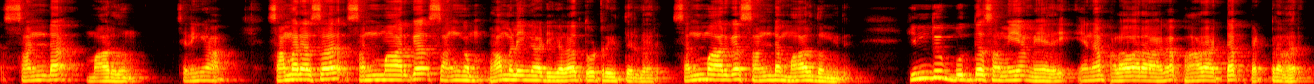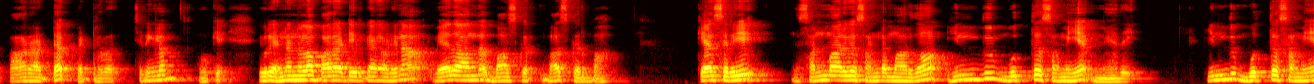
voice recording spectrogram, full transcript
சண்டை மாருதம் சரிங்களா? சமரச சன்மார்க்க சங்கம் ராமலிங்க அடிகளார் தோற்றுவித்திருக்காரு. சன்மார்க்க சண்டை மாருதம் இது. இந்து புத்த சமய மேதை என பலவராக பாராட்ட பெற்றவர் பாராட்ட பெற்றவர் சரிங்களா? ஓகே. இவர் என்னென்னலாம் பாராட்டியிருக்காங்க அப்படின்னா வேதாந்த பாஸ்கர் பாஸ்கர் பா. கேசரி சன்மார்க்க சண்டை மாருதம் இந்து புத்த சமய மேதை. இந்து புத்த சமய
